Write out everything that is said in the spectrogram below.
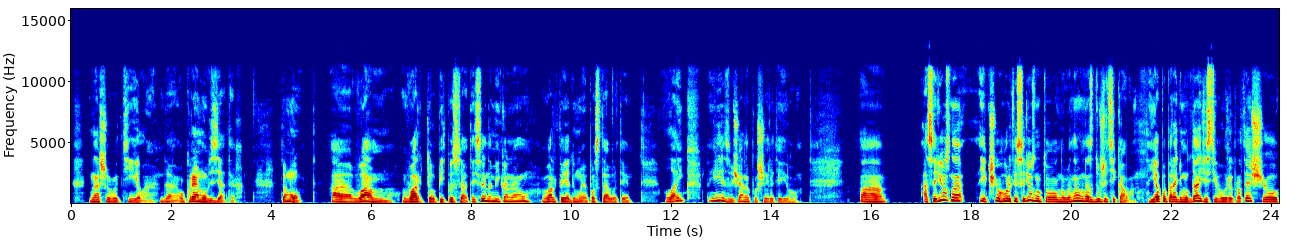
нашого тіла, да, окремо взятих. Тому а вам варто підписатися на мій канал. Варто, я думаю, поставити лайк і, звичайно, поширити його. А, а серйозно, якщо говорити серйозно, то новина у нас дуже цікава. Я в попередньому дайджесті говорив про те, що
